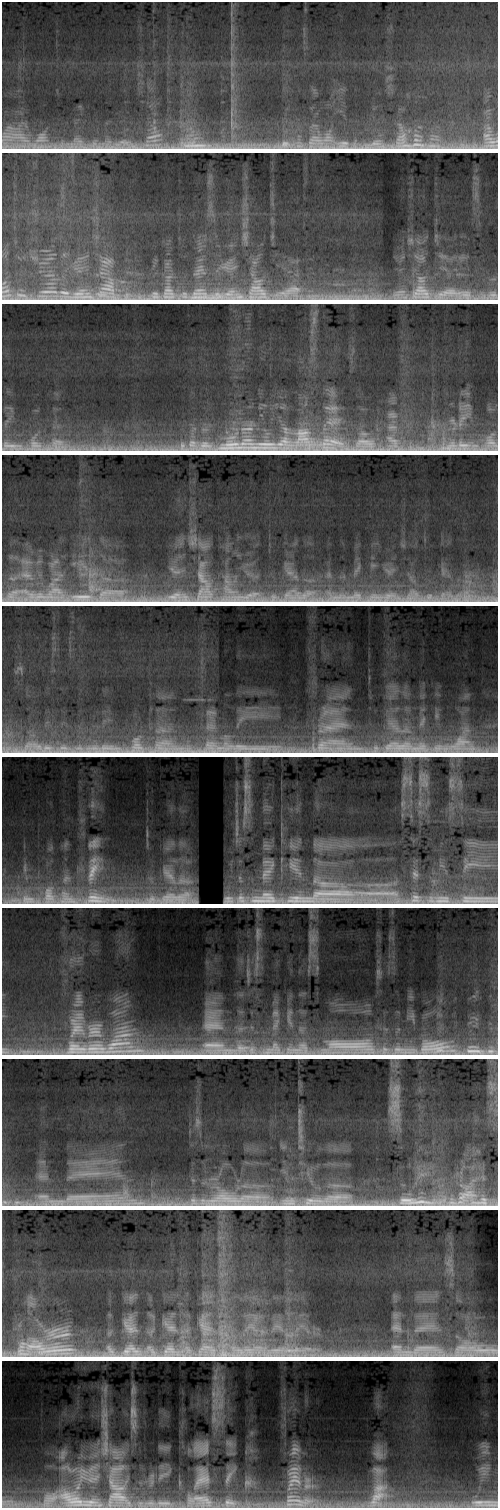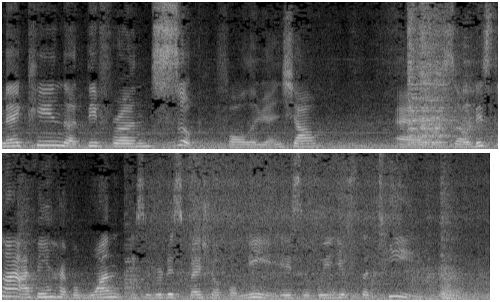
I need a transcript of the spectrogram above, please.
why I want to make in the yuan xiao? Hmm? Because I want to eat the yuan xiao. I want to share the yuan xiao because today is yuan xiao jie. Yuan xiao jie is really important because the Lunar New Year last day, so have really important. Everyone eat the yuan xiao tang yuan together and then making yuan xiao together. So this is really important. Family, friend together making one important thing together. We just making the sesame seed flavor one and just making a small sesame bowl and then just roll the, into the sweet rice flour again, again, again, a layer, layer, layer. And then so for our yuan xiao is really classic flavor, but we making the different soup for the yuan xiao. And so this time I think have one is really special for me is we use the tea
